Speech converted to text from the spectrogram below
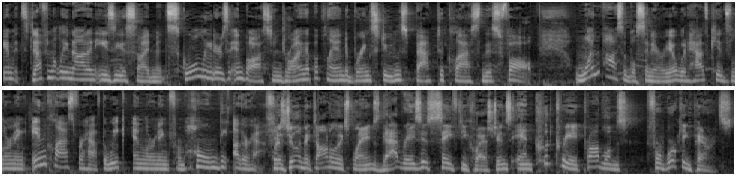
It's definitely not an easy assignment. School leaders in Boston drawing up a plan to bring students back to class this fall. One possible scenario would have kids learning in class for half the week and learning from home the other half. But as Juli McDonald explains, that raises safety questions and could create problems for working parents.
